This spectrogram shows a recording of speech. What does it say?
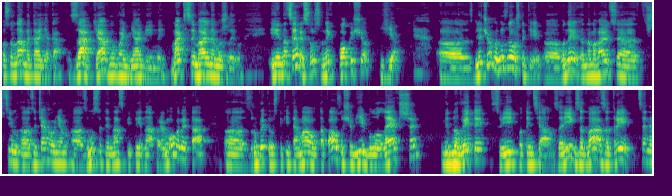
основна мета яка? Затягування війни, максимально можливо. І на це ресурс в них поки що є. Е, Для чого? Ну знову ж таки, е, вони намагаються цим е, затягуванням змусити нас піти на перемовини та зробити ось такий тайм-аут та паузу, щоб їй було легше відновити свій потенціал за рік, за два, за три. Це не,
